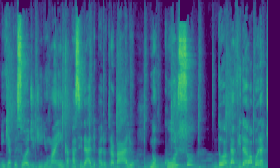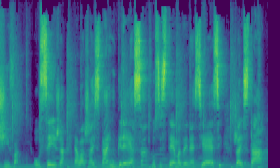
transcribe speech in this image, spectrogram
em que a pessoa adquire uma incapacidade para o trabalho no curso do, da vida laborativa, ou seja, ela já está ingressa no sistema do INSS, já está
